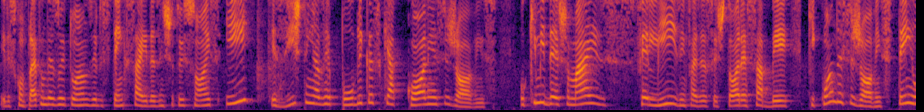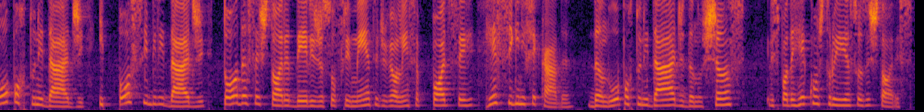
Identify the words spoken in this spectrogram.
Eles completam 18 anos, eles têm que sair das instituições e existem as repúblicas que acolhem esses jovens. O que me deixa mais feliz em fazer essa história é saber que quando esses jovens têm oportunidade e possibilidade, toda essa história deles de sofrimento e de violência pode ser ressignificada, dando oportunidade, dando chance eles podem reconstruir as suas histórias.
